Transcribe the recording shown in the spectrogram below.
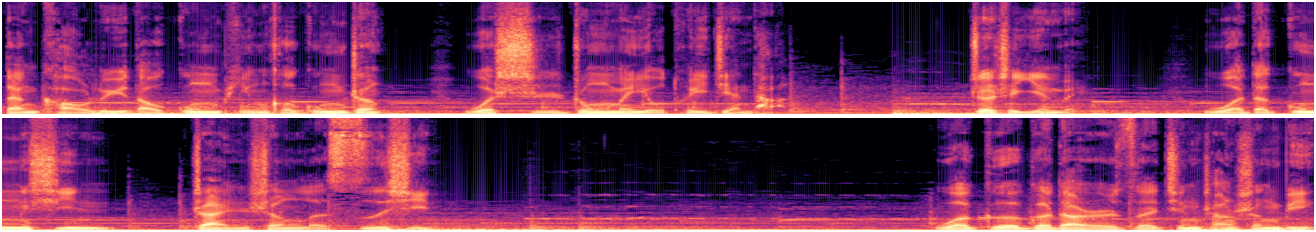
但考虑到公平和公正，我始终没有推荐他。这是因为我的公心战胜了私心。我哥哥的儿子经常生病，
